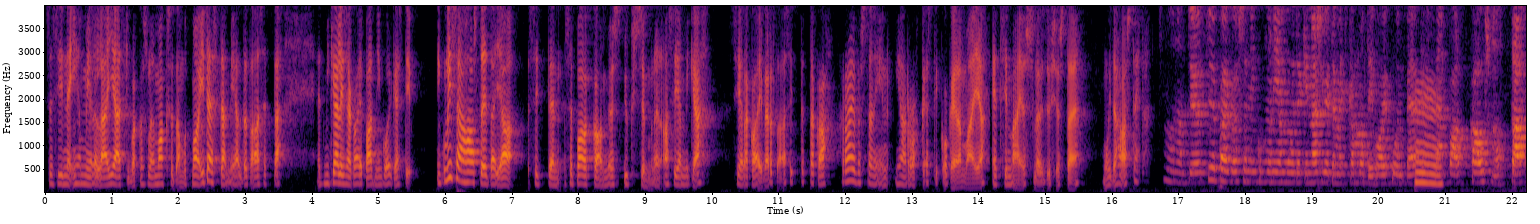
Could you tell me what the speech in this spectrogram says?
se sinne ihan mielellään jäätkin, vaikka sulle ei makseta. Mutta mä oon itse sitä mieltä taas, että, että mikäli sä kaipaat niin oikeasti niin lisää haasteita ja sitten se palkka on myös yksi sellainen asia, mikä siellä kaivertaa sitten takaraivossa, niin ihan rohkeasti kokeilemaan ja etsimään, jos löytyisi jostain muita haasteita. Onhan työ, työpaikoissa niin kuin monia muitakin asioita, mitkä motivoi kuin pelkästään mm. palkkaus, mutta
